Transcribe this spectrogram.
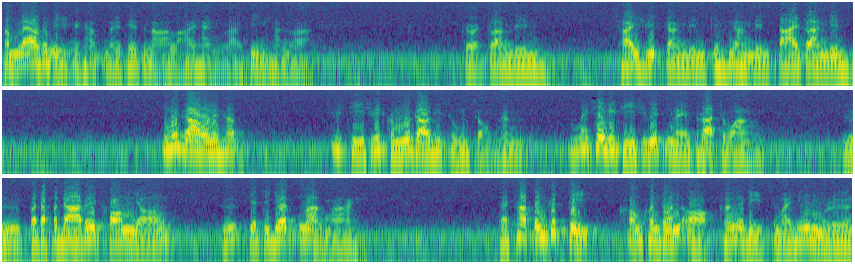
ซ้ำแล้วซ้ำอีกนะครับ ในเทศนาหลายแห่งหลายที่ท่านว่า เกิดกลางดิน ใช้ชีวิตกลางดิน กินกลางดินตายกลางดินมนุษย์เรานะครับ วิถีชีวิตของมนุษย์เราที่สูงส่งนั้น ไม่ใช่วิถีชีวิตในพระราชวัง หรือประดับประดาด้วยทองหยอง หรือเกียรติยศมากมาย แต่ถ้าเป็นคติของคนตนออกครั้งอดีตสมัยที่รุ่งเรือง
